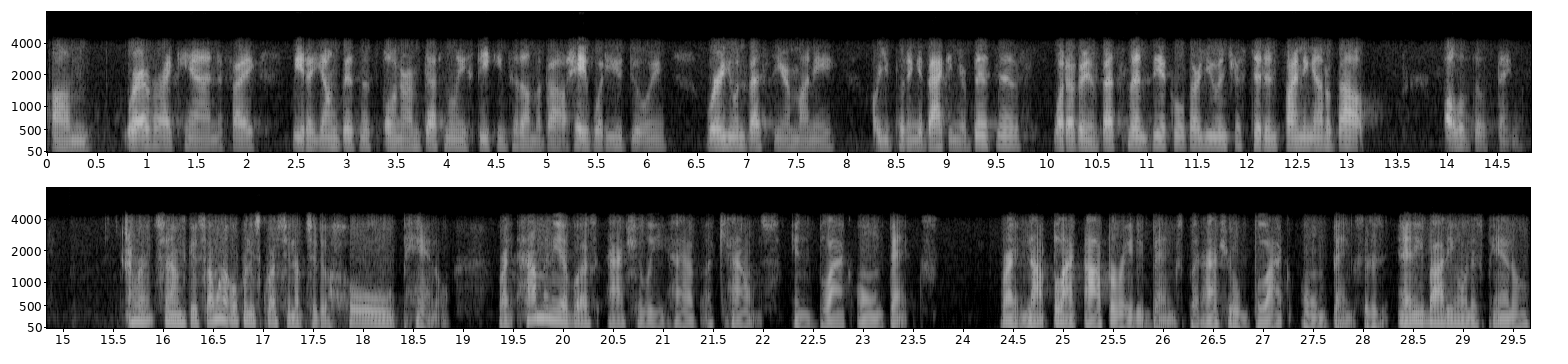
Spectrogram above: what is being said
um, wherever I can. If I meet a young business owner, I'm definitely speaking to them about, hey, what are you doing? Where are you investing your money? Are you putting it back in your business? What other investment vehicles are you interested in finding out about? All of those things. All right, sounds good. So I want to open this question up to the whole panel, right? How many of us actually have accounts in black owned banks? Right, not black operated banks, but actual black owned banks. So, does anybody on this panel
